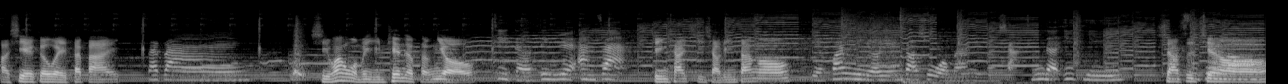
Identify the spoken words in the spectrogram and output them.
好，谢谢各位，拜拜。拜拜。喜欢我们影片的朋友，记得订阅、按赞，并开启小铃铛哦。也欢迎留言告诉我们你们想听的议题。下次见哦，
